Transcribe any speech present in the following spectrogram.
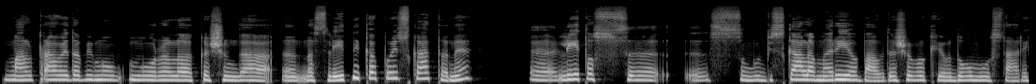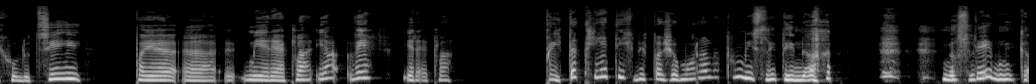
malo pravi, da bi morala kakšnega naslednika poiskati. Ne? Eh, letos eh, sem obiskala Marijo Bavdaževo, ki je v domu starih v Luciji, pa je eh, mi je rekla, ja, veš, je rekla, pri teh letih bi pa že morala pomisliti na naslednika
